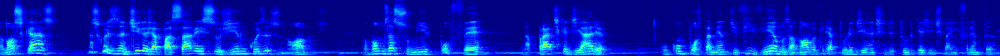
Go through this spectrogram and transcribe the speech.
É o nosso caso. As coisas antigas já passaram e surgiram coisas novas. Então vamos assumir por fé, na prática diária, o comportamento de vivermos a nova criatura diante de tudo que a gente vai enfrentando.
